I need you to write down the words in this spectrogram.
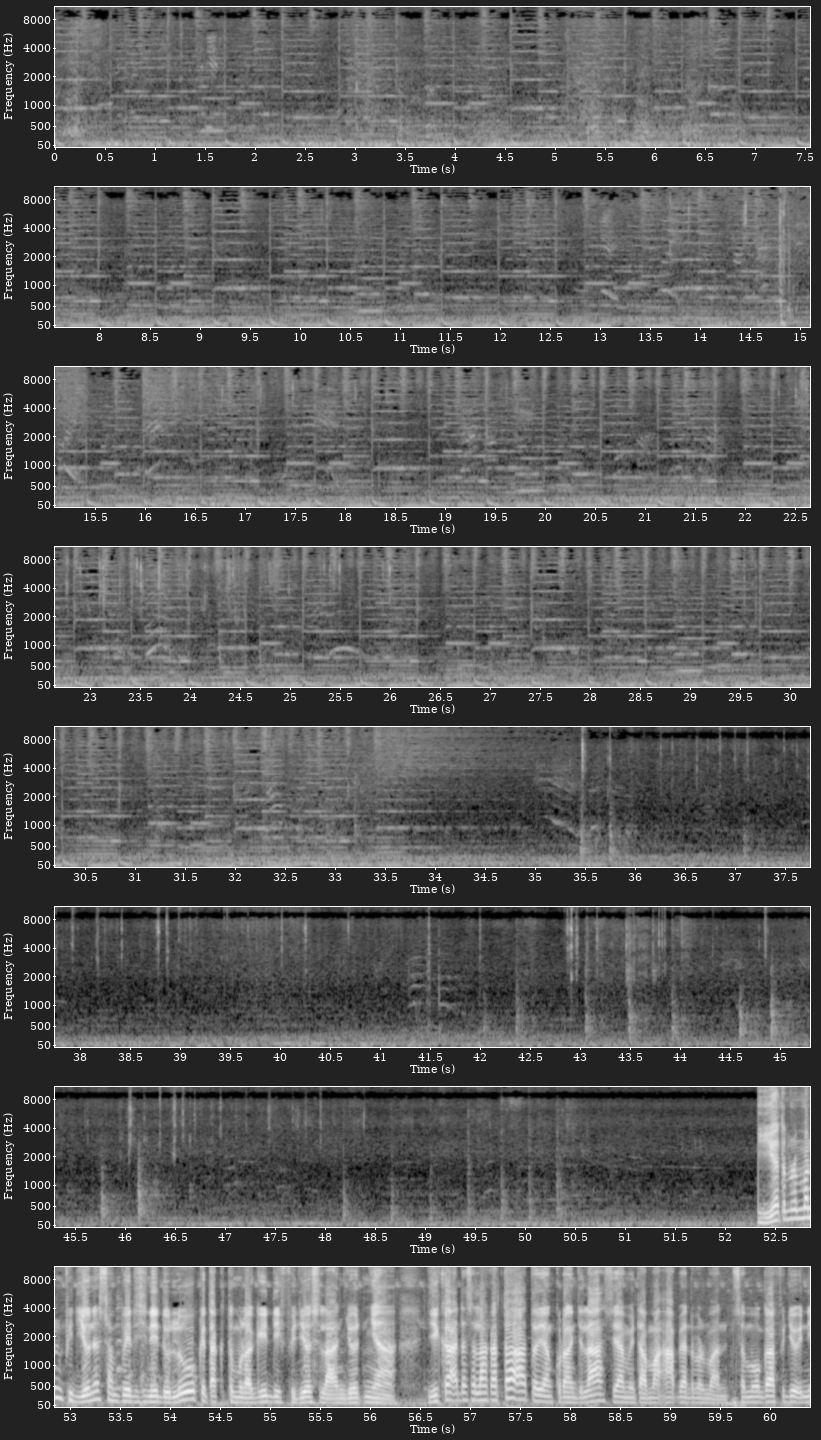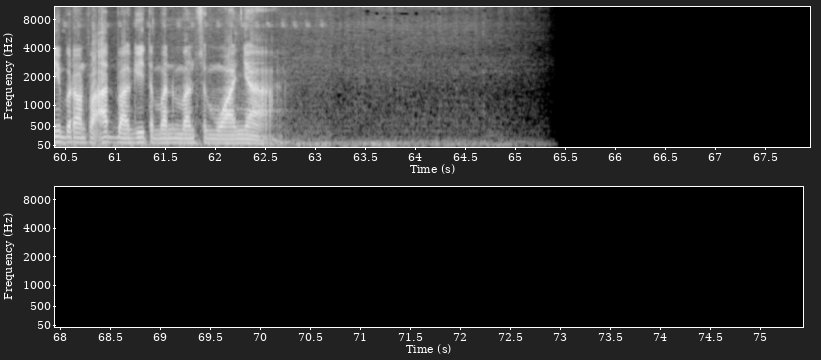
Iya teman-teman videonya sampai di sini dulu. Kita ketemu lagi di video selanjutnya. Jika ada salah kata atau yang kurang jelas ya minta maaf ya teman-teman. Semoga video ini bermanfaat bagi teman-teman semuanya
